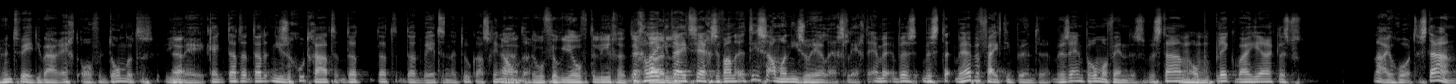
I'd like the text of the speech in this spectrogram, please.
hun twee, die waren echt overdonderd hiermee. Kijk, dat het, dat het niet zo goed gaat, dat, dat, dat weten ze natuurlijk als geen Ja, ander. daar hoef je ook niet over te liegen. Tegelijkertijd zeggen ze van, het is allemaal niet zo heel erg slecht. En we, we, we, hebben 15 punten. We zijn promovendus. We staan Mhm. op een plek waar Heracles, nou, je hoort te staan.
